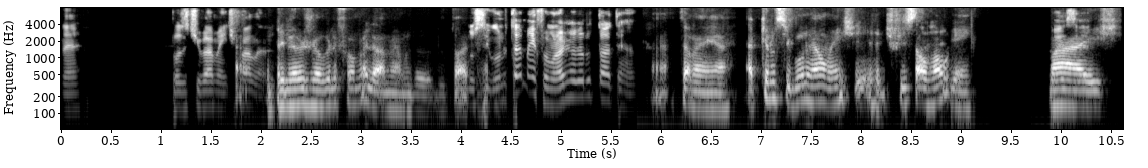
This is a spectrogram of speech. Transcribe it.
né? positivamente falando. No primeiro jogo ele foi o melhor mesmo do, do Tottenham. No segundo também, foi o melhor jogador do Tottenham. É, também é. É porque no segundo realmente é difícil salvar alguém. É. Mas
